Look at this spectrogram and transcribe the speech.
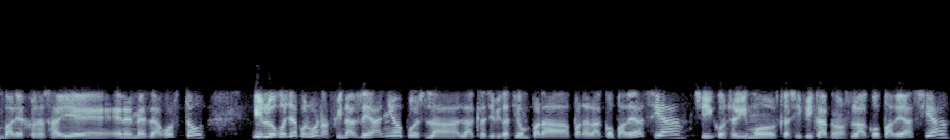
varias cosas ahí en el mes de agosto. Y luego ya, pues bueno, a final de año, pues la, la clasificación para, para la Copa de Asia, si conseguimos clasificarnos la Copa de Asia,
